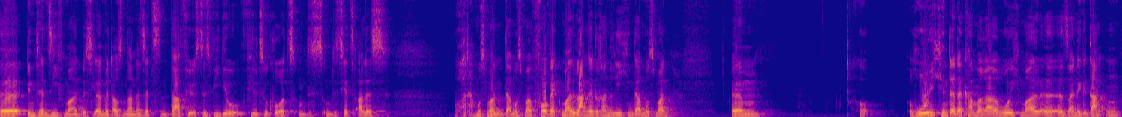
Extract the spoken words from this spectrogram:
äh, intensiv mal ein bisschen damit auseinandersetzen. Dafür ist das Video viel zu kurz, um das, um das jetzt alles. Boah, da muss man, da muss man vorweg mal lange dran riechen, da muss man ähm, ruhig hinter der Kamera, ruhig mal äh, seine Gedanken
